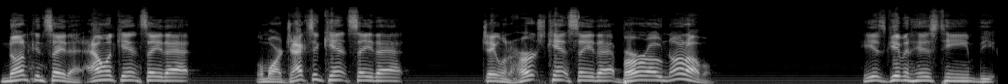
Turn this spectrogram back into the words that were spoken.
None can say that. Allen can't say that. Lamar Jackson can't say that. Jalen Hurts can't say that. Burrow, none of them. He has given his team the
